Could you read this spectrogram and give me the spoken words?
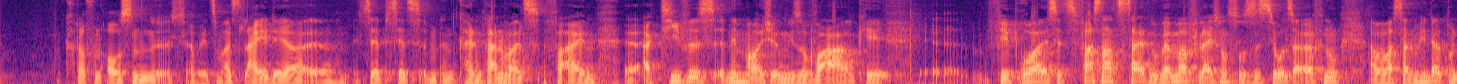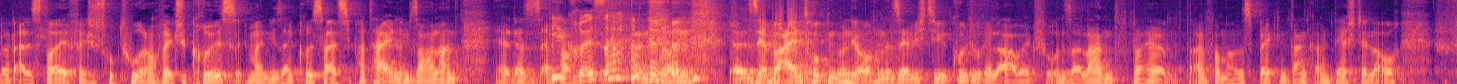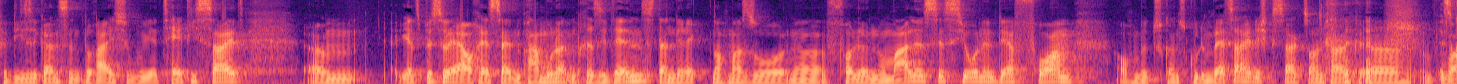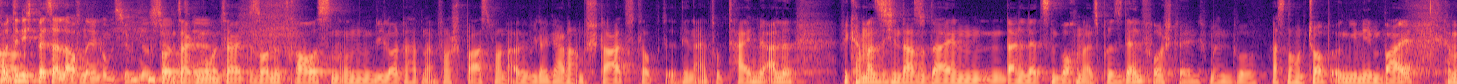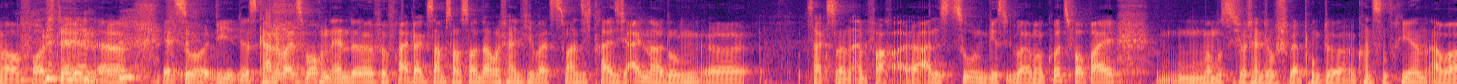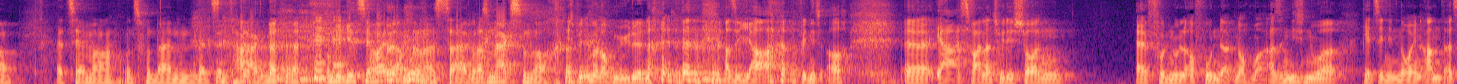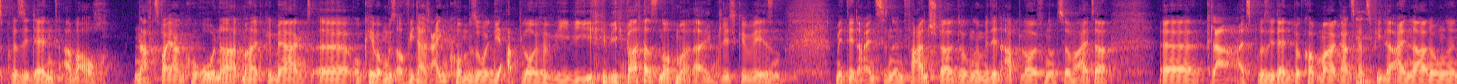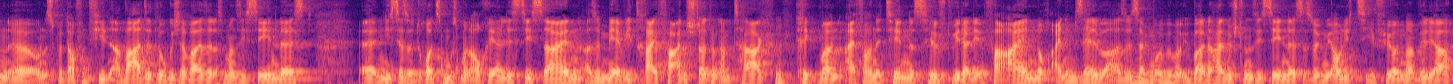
Gerade von außen, ich habe jetzt mal als Laie, der äh, selbst jetzt im, in keinem Karnevalsverein äh, aktiv ist, nimmt man euch irgendwie so wahr, okay, äh, Februar ist jetzt Fastnachtszeit, November vielleicht noch so Sessionseröffnung, aber was dann im Hintergrund dort alles läuft, welche Strukturen, auch welche Größe, ich meine, ihr seid größer als die Parteien im Saarland, äh, das ist einfach Viel größer. dann schon äh, sehr beeindruckend und ja auch eine sehr wichtige kulturelle Arbeit für unser Land. Daher einfach mal Respekt und Danke an der Stelle auch für diese ganzen Bereiche, wo ihr tätig seid. Jetzt bist du ja auch erst seit ein paar Monaten Präsident, dann direkt nochmal so eine volle normale Session in der Form. Auch mit ganz gutem Wetter, hätte ich gesagt. Sonntag. Äh, es konnte nicht besser laufen an den Umzügen. Sonntag, Montag, Sonne draußen und die Leute hatten einfach Spaß, waren alle wieder gerne am Start. Ich glaube, den Eindruck teilen wir alle. Wie kann man sich denn da so dein, deine letzten Wochen als Präsident vorstellen? Ich meine, du hast noch einen Job irgendwie nebenbei. Kann man auch vorstellen, äh, jetzt so die, das Karnevalswochenende für Freitag, Samstag, Sonntag wahrscheinlich jeweils 20, 30 Einladungen. Äh, sagst du dann einfach äh, alles zu und gehst überall mal kurz vorbei. Man muss sich wahrscheinlich auf Schwerpunkte konzentrieren, aber erzähl mal uns von deinen letzten Tagen. und wie geht's dir heute am Donnerstag? Was merkst du noch? Ich bin immer noch müde. Nein. Also ja, bin ich auch. Äh, ja, es war natürlich schon äh, von 0 auf 100 nochmal. Also nicht nur jetzt in dem neuen Amt als Präsident, aber auch nach zwei Jahren Corona hat man halt gemerkt, äh, okay, man muss auch wieder reinkommen, so in die Abläufe. Wie, wie, wie war das nochmal eigentlich gewesen mit den einzelnen Veranstaltungen, mit den Abläufen und so weiter. Äh, klar, als Präsident bekommt man ganz, ganz viele Einladungen äh, und es wird auch von vielen erwartet, logischerweise, dass man sich sehen lässt. Äh, nichtsdestotrotz muss man auch realistisch sein. Also mehr wie drei Veranstaltungen am Tag kriegt man einfach nicht hin. Das hilft weder dem Verein noch einem selber. Also ich sage mal, mhm. wenn man über eine halbe Stunde sich sehen lässt, ist irgendwie auch nicht zielführend. Man will ja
